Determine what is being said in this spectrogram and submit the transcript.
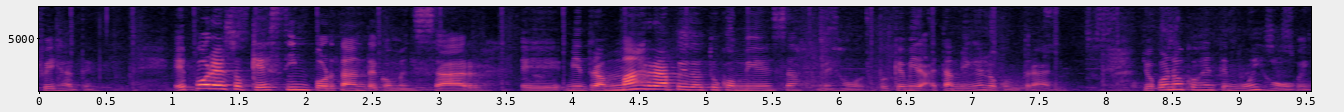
Fíjate. Es por eso que es importante comenzar, eh, mientras más rápido tú comienzas, mejor. Porque mira, también es lo contrario. Yo conozco gente muy joven,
